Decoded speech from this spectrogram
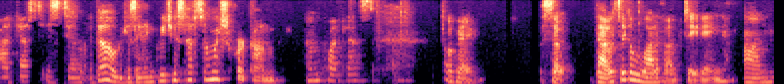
podcast is still a go because I think we just have so much to work on on the podcast. Okay. So that was like a lot of updating. Um,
